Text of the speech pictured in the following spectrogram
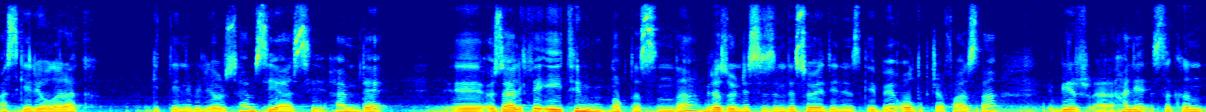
askeri olarak gittiğini biliyoruz, hem siyasi hem de e, özellikle eğitim noktasında biraz önce sizin de söylediğiniz gibi oldukça fazla bir e, hani sıkın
